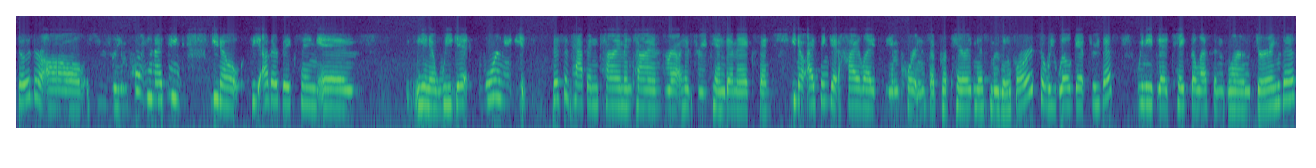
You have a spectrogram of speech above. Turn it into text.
those are all hugely important. And I think, you know, the other big thing is, you know, we get warning. This has happened time and time throughout history, pandemics, and you know, I think it highlights the importance of preparedness moving forward. So we will get through this. We need to take the lessons learned during this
